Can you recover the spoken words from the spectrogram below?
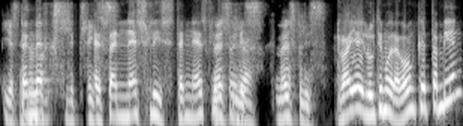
Y está en no- Netflix. Está en Netflix. Está en Netflix. Netflix. Netflix. Raya y el último dragón, que también,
